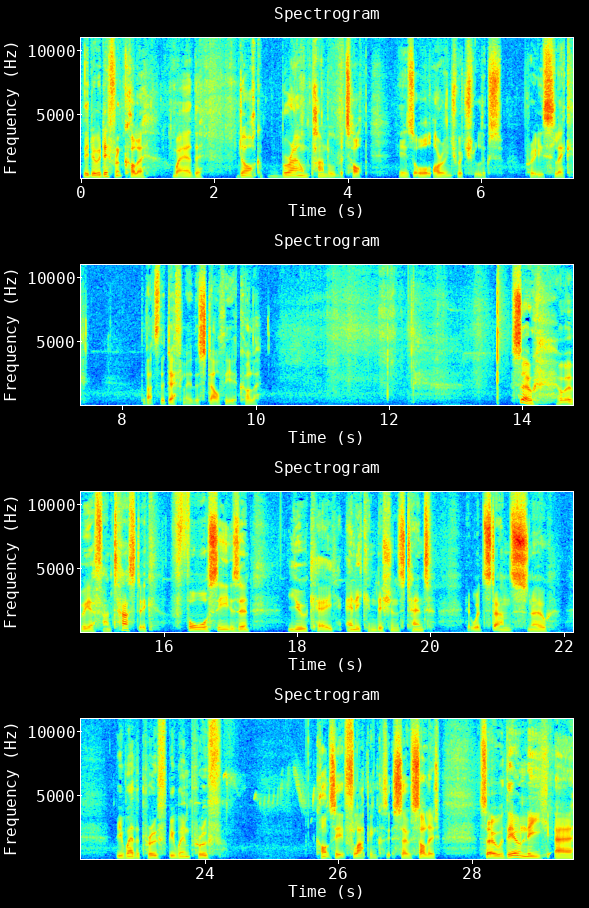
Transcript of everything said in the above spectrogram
They do a different colour where the dark brown panel at the top is all orange, which looks pretty slick. But that's the, definitely the stealthier colour. So it would be a fantastic four season UK any conditions tent. It would stand snow, be weatherproof, be windproof. Can't see it flapping because it's so solid. So the only uh,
